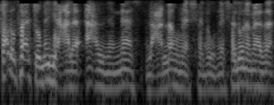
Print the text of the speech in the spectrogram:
قالوا فأتوا به على أعين الناس لعلهم يشهدون. يشهدون ماذا؟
